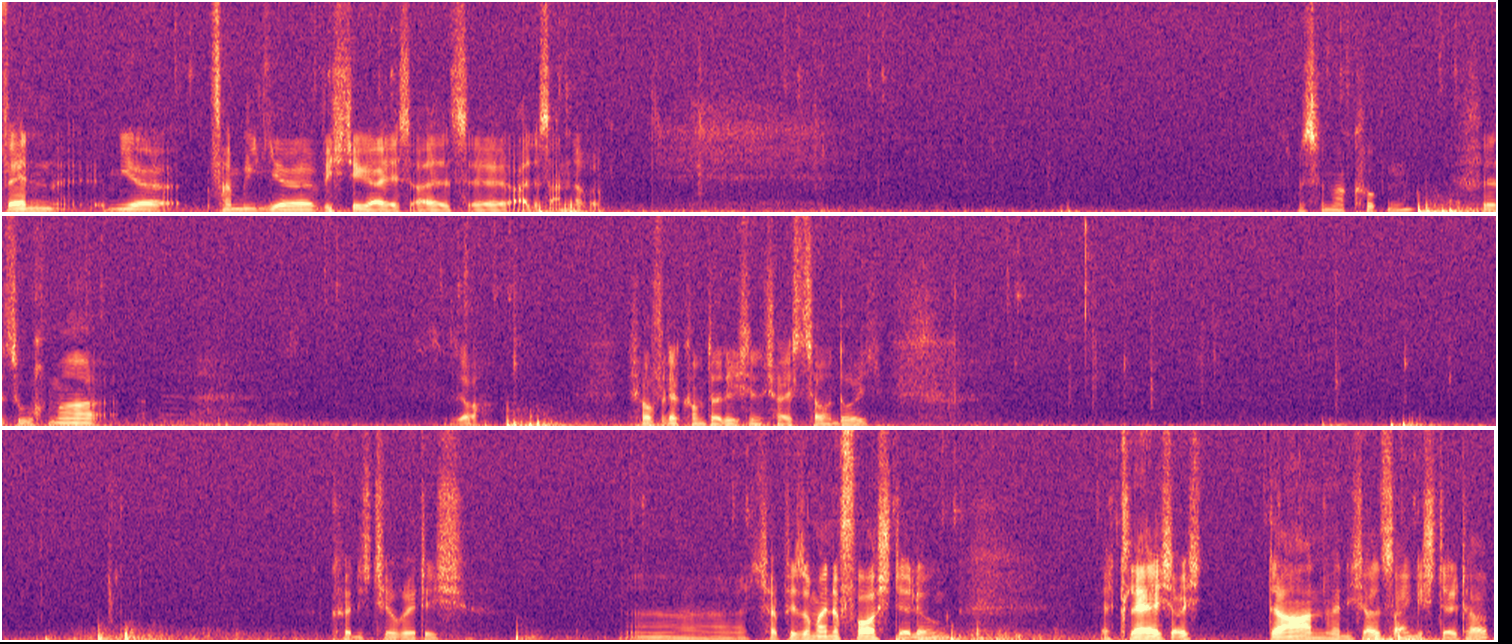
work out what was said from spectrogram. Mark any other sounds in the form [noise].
wenn mir Familie wichtiger ist als äh, alles andere. Müssen wir mal gucken. Versuch mal. So. Ich hoffe, der kommt da durch den scheiß Zaun durch. Könnte ich theoretisch... Äh, ich habe hier so meine Vorstellung. Erkläre ich euch dann, wenn ich alles eingestellt habe.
